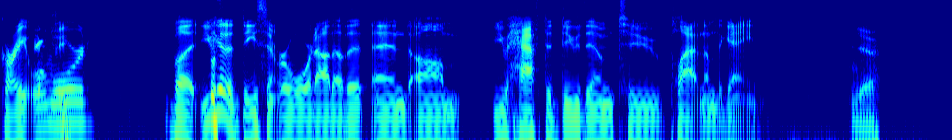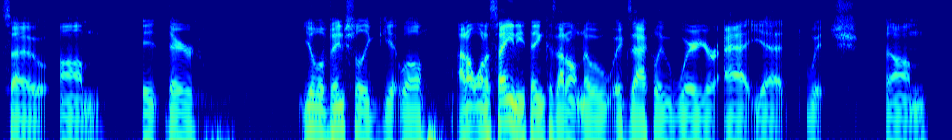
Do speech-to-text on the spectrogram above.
great reward, but you get a decent reward out of it and um you have to do them to platinum the game. Yeah. So, um it they're you'll eventually get well, I don't want to say anything because I don't know exactly where you're at yet. Which um,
